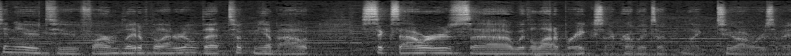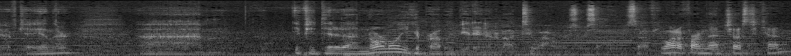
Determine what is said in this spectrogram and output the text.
continue to farm Blade of Galadriel. That took me about six hours uh, with a lot of breaks. I probably took like two hours of AFK in there. Um, if you did it on normal, you could probably beat it in about two hours or so. So if you want to farm that chest, you can.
